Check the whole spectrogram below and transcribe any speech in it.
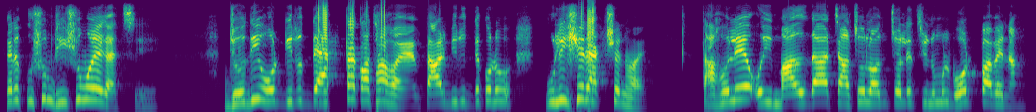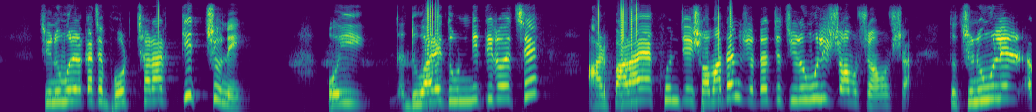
এখানে কুসুম ঢিসুম হয়ে গেছে। যদি ওর বিরুদ্ধে একটা কথা হয়, তার বিরুদ্ধে কোনো পুলিশের অ্যাকশন হয়, তাহলে ওই মালদা চাঁচল অঞ্চলে তৃণমূল ভোট পাবে না। তৃণমূলের কাছে ভোট ছাড়া আর কিচ্ছু নেই। ওই দুয়ারে দুর্নীতি রয়েছে, আর পাড়ায় এখন যে সমাধান, সেটা হচ্ছে তৃণমূলের সম- সমস্যা। তো তৃণমূলের,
